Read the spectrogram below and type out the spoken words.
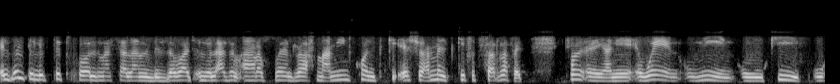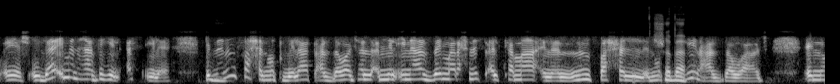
البنت اللي بتدخل مثلا بالزواج إنه لازم أعرف وين راح مع مين كنت إيش عملت كيف تصرفت يعني وين ومين وكيف وإيش. ودائما هذه الأسئلة. بدنا ننصح المقبلات على الزواج. هلأ من الإناث زي ما رح نسأل كمان ننصح المقبلين على الزواج إنه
